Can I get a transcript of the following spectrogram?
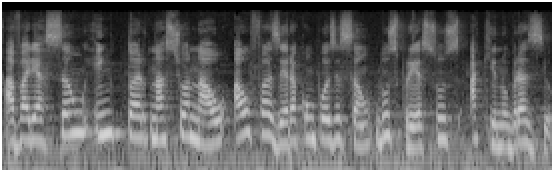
a variação internacional ao fazer a composição dos preços aqui no Brasil.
